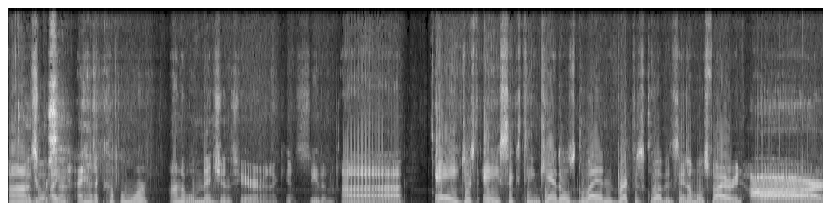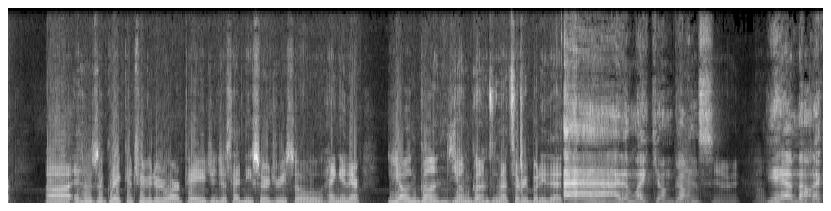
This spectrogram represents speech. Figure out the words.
Uh, so I, 100%. I had a couple more honorable mentions here, and I can't see them. Uh, a just A sixteen candles. Glenn Breakfast Club and St. Elmo's Fire, and R, uh, who's a great contributor to our page and just had knee surgery, so hang in there. Young Guns, Young Guns, and that's everybody that. Ah, I didn't like Young Guns. Yeah, all right. Well, Yeah, I'm not like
